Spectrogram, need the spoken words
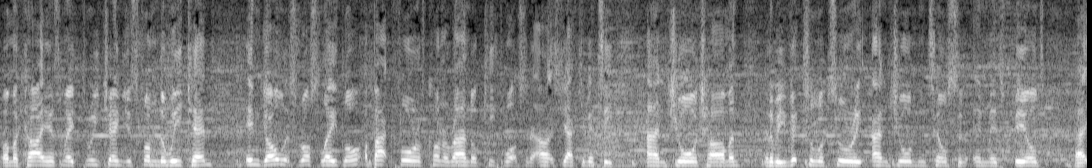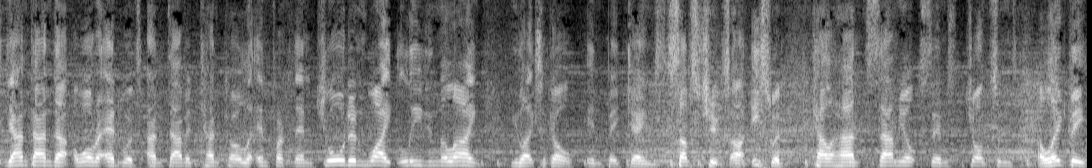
Well, Mackay has made three changes from the weekend. In goal, it's Ross Laidlaw, a back four of Connor Randall, Keith Watson, Alex Iacovitti, and George Harmon. It'll be Victor Loturi and Jordan Tillson in midfield. Uh, Yan Dhanda, Owura Edwards, and David Kankola in front of them. Jordan White leading the line. He likes a goal in big games. Substitutes are Eastwood, Callachan, Samuel, Sims, Johnson, Olaigbe,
